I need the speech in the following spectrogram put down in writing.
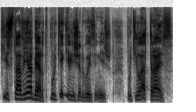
que estava em aberto. Por que, que ele enxergou esse nicho? Porque lá atrás,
